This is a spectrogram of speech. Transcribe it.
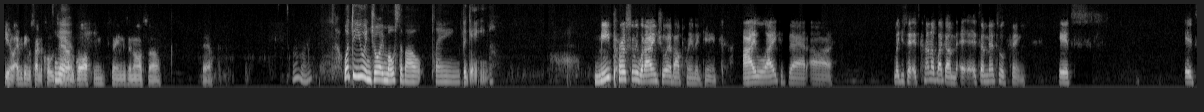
you know, everything was starting to close yeah. down, the golf things, and also, yeah. All right. What do you enjoy most about playing the game? Me personally, what I enjoy about playing the game, I like that. uh Like you said, it's kind of like a it's a mental thing. It's it's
